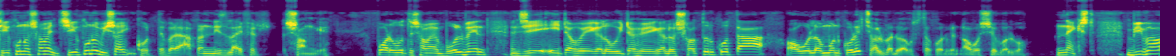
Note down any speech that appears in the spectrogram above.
যে কোনো সময় যে কোনো বিষয় ঘটতে পারে আপনার নিজ লাইফের সঙ্গে। পরবর্তী সময়ে বলবেন যে এইটা হয়ে গেল, ওইটা হয়ে গেল, সতর্কতা অবলম্বন করে চলবার ব্যবস্থা করবেন, অবশ্যই বলব। নেক্সট বিবাহ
